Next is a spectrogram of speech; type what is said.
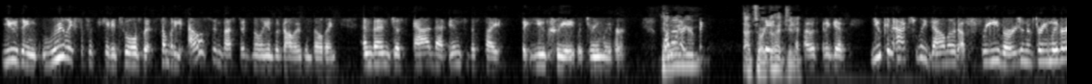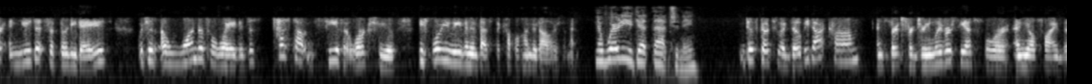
using really sophisticated tools that somebody else invested millions of dollars in building and then just add that into the site that you create with Dreamweaver. Now, One when other you're, quick I'm sorry. Go ahead, tip Janine. I was going to give. You can actually download a free version of Dreamweaver and use it for 30 days, which is a wonderful way to just test out and see if it works for you before you even invest a couple hundred dollars in it. Now, where do you get that, Janine? Just go to adobe.com and search for Dreamweaver CS4 and you'll find the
